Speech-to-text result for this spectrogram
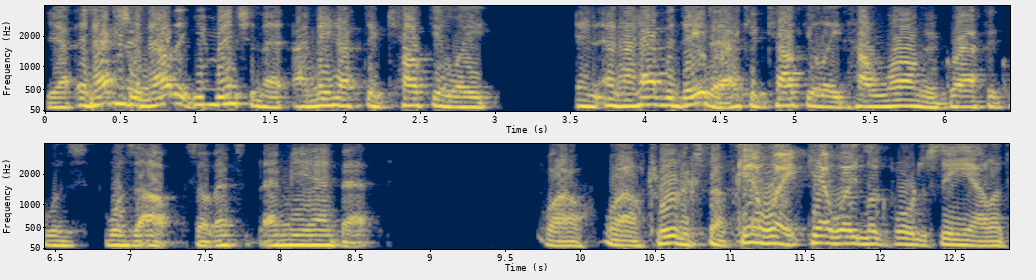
yeah. And actually, now that you mention that, I may have to calculate, and, and I have the data. I could calculate how long a graphic was was up. So that's I may add that. Wow, wow, terrific stuff. Can't wait. Can't wait. Look forward to seeing Alan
